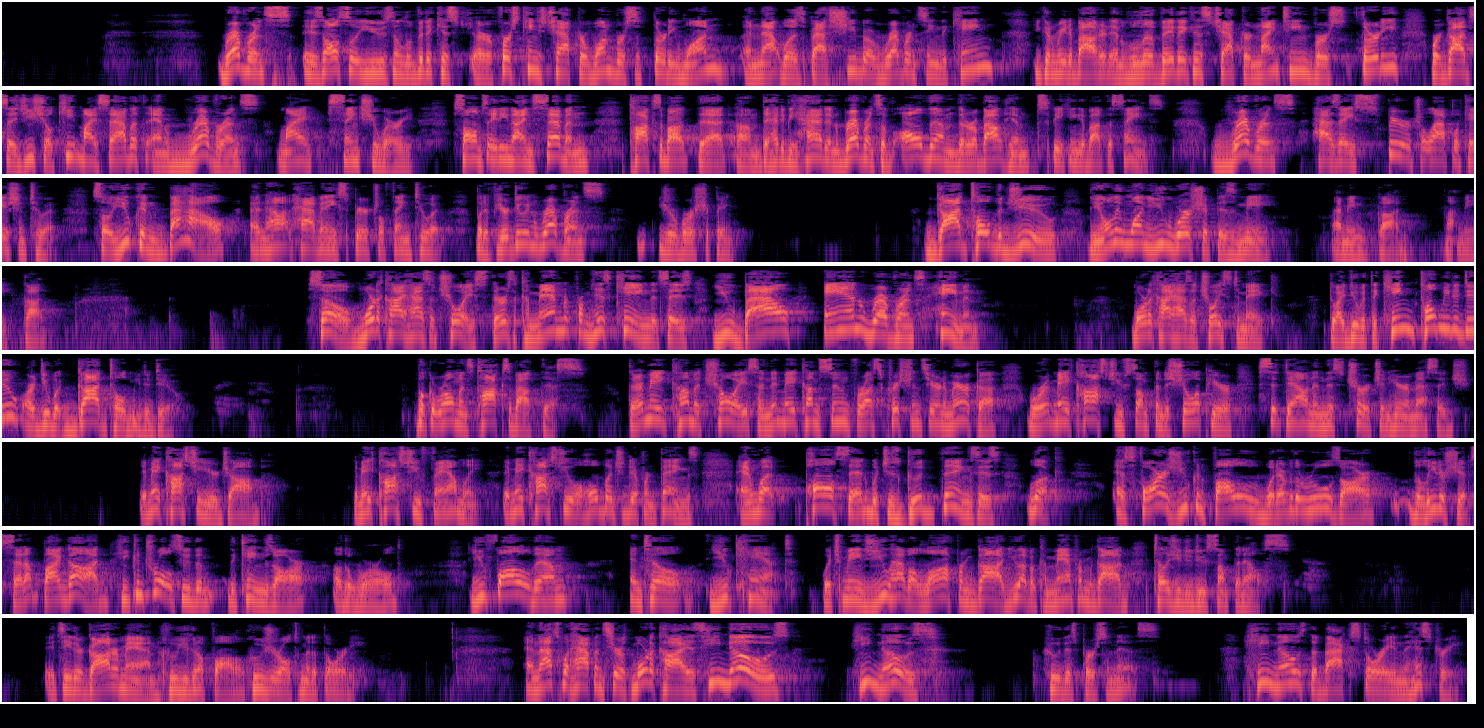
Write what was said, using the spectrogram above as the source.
Reverence is also used in Leviticus or 1 Kings chapter 1 verses 31, and that was Bathsheba reverencing the king. You can read about it in Leviticus chapter 19 verse 30, where God says, ye shall keep my Sabbath and reverence my sanctuary. Psalms 89, 7 talks about that um, they had to be had in reverence of all them that are about him, speaking about the saints. Reverence has a spiritual application to it. So you can bow and not have any spiritual thing to it. But if you're doing reverence, you're worshiping. God told the Jew, the only one you worship is me. I mean, God, not me, God. So Mordecai has a choice. There's a commandment from his king that says you bow and reverence Haman. Mordecai has a choice to make. Do I do what the king told me to do or do what God told me to do? Book of Romans talks about this. There may come a choice and it may come soon for us Christians here in America where it may cost you something to show up here, sit down in this church and hear a message. It may cost you your job. It may cost you family. It may cost you a whole bunch of different things. And what Paul said, which is good things, is look, as far as you can follow whatever the rules are, the leadership set up by God, He controls who the, the kings are of the world. You follow them until you can't, which means you have a law from God, you have a command from God tells you to do something else. It's either God or man. Who are you going to follow? Who's your ultimate authority? And that's what happens here with Mordecai is he knows, he knows who this person is. He knows the backstory and the history.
